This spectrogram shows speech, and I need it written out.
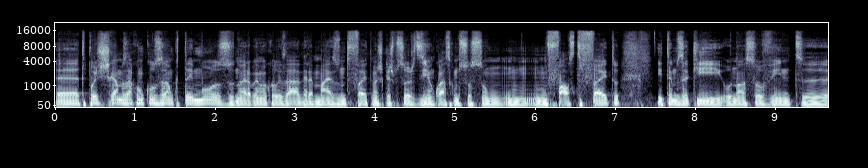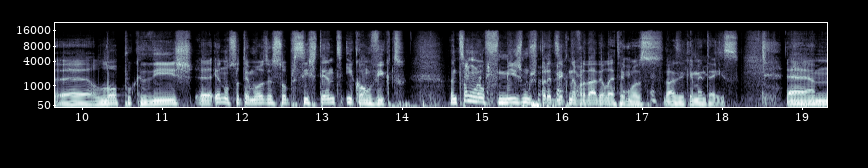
Uh, depois chegámos à conclusão que teimoso não era bem uma qualidade, era mais um defeito, mas que as pessoas diziam quase como se fosse um, um- um falso defeito. E temos aqui o nosso ouvinte uh, Lopo que diz: uh, Eu não sou teimoso, eu sou persistente e convicto. Portanto, são eufemismos para dizer que na verdade ele é teimoso. Basicamente é isso. Um,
